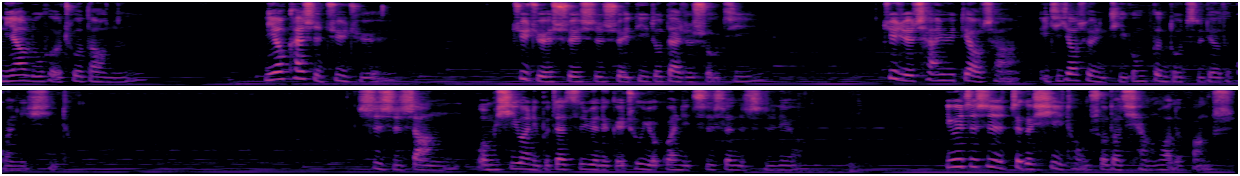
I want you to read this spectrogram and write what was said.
你要如何做到呢？你要开始拒绝，拒绝随时随地都带着手机，拒绝参与调查以及要求你提供更多资料的管理系统。事实上，我们希望你不再自愿地给出有关你自身的资料，因为这是这个系统受到强化的方式。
